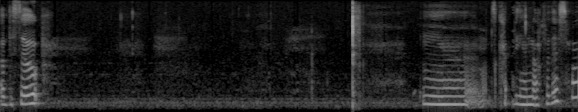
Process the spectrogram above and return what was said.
of the soap. And let's cut the end off of this one.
